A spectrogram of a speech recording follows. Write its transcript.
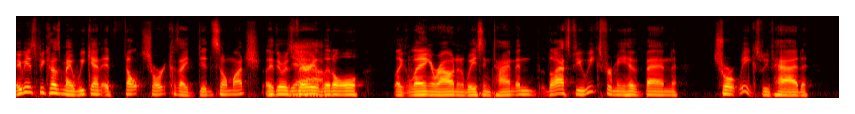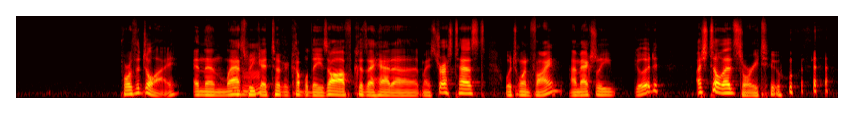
Maybe it's because my weekend it felt short because I did so much. Like there was very little like laying around and wasting time. And the last few weeks for me have been short weeks. We've had Fourth of July, and then last Mm-hmm. week I took a couple days off because I had uh, my stress test, which went fine. I'm actually good. I should tell that story too.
